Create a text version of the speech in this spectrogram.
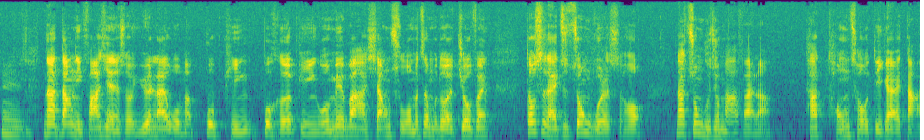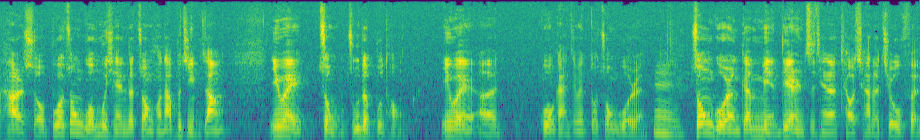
嗯，那当你发现的时候，原来我们不平不和平，我没有办法相处，我们这么多的纠纷都是来自中国的时候，那中国就麻烦了。他同仇敌忾来打他的时候，不过中国目前的状况他不紧张，因为种族的不同，因为呃果敢这边都中国人，嗯，中国人跟缅甸人之间要挑起他的纠纷，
